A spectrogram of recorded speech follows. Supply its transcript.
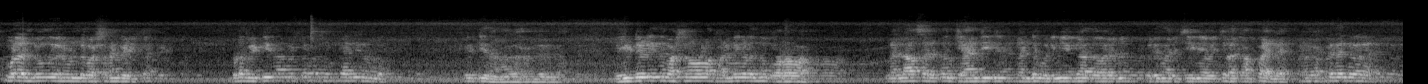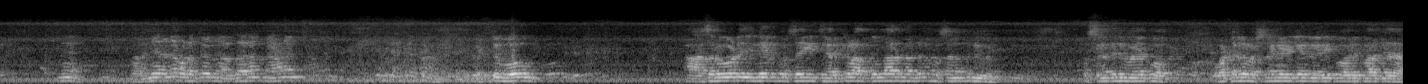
നമ്മൾ രണ്ടു മൂന്ന് പേരുണ്ട് ഭക്ഷണം കഴിക്കാൻ. ഇവിടെ വീട്ടിൽ നിന്നാണ് വീട്ടിൽ നിന്നാണ് അലഹമില്ല വീടുകളിൽ നിന്ന് ഭക്ഷണമുള്ള പള്ളികളിൽ നിന്ന് കുറവാണ് ഇന്ന് എല്ലാ സ്ഥലത്തും ക്യാന്റീന് രണ്ട് മുരിങ്ങയ്ക്ക തോരനും ഒരു മരിച്ചീനി വെച്ചുള്ള കപ്പ അല്ലേ അവിടെ കപ്പ തന്നെ പറയാം പറഞ്ഞു തന്നെ പടച്ചോന്നു അവസാനം ഞാൻ വിട്ടുപോകും കാസർഗോഡ് ജില്ലയിൽ പ്രസംഗിച്ച് ചെറുക്കള അബ്ദുള്ള എന്ന പ്രസംഗത്തിന് പോയി. പ്രസംഗത്തിന് പോയപ്പോ ഹോട്ടലിൽ ഭക്ഷണം കഴിക്കാൻ കയറിയപ്പോ അവർ പറഞ്ഞതാ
